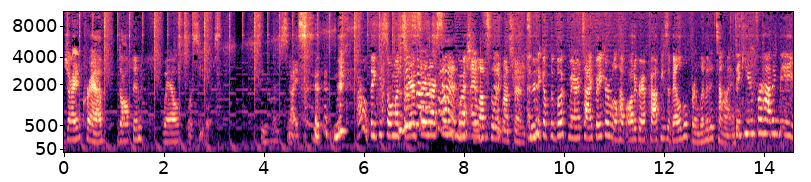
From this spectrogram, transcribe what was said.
giant crab, dolphin, whale, or seahorse? Seahorse. Nice. oh, thank you so much This for is so answering our much silly questions. I love silly questions. And pick up the book, Mera Tidebreaker. We'll have autographed copies available for a limited time. Thank you for having me.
